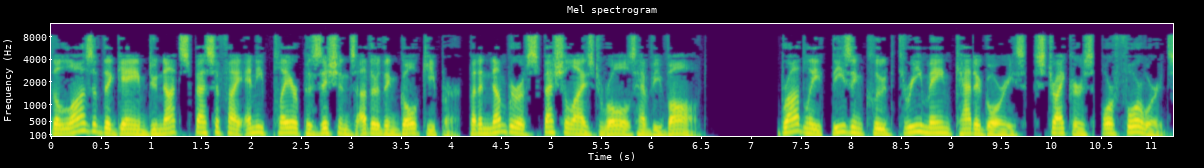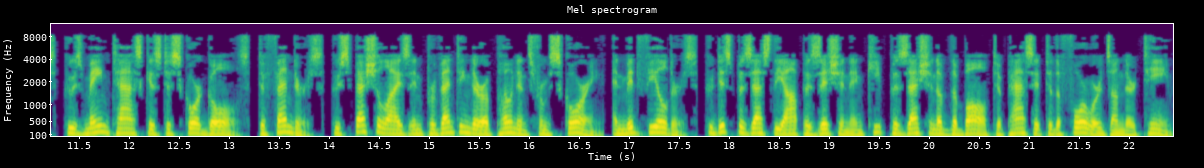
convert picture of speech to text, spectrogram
The laws of the game do not specify any player positions other than goalkeeper, but a number of specialized roles have evolved. Broadly, these include three main categories, strikers, or forwards, whose main task is to score goals, defenders, who specialize in preventing their opponents from scoring, and midfielders, who dispossess the opposition and keep possession of the ball to pass it to the forwards on their team.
